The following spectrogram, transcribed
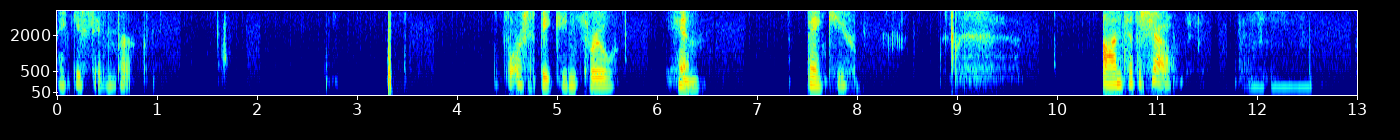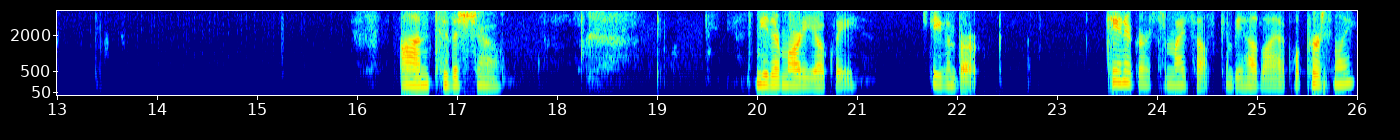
Thank you, Stephen Burke, for speaking through him. Thank you. On to the show. On to the show. Neither Marti Oakley, Stephen Burke, Tina Goertz, and myself can be held liable personally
